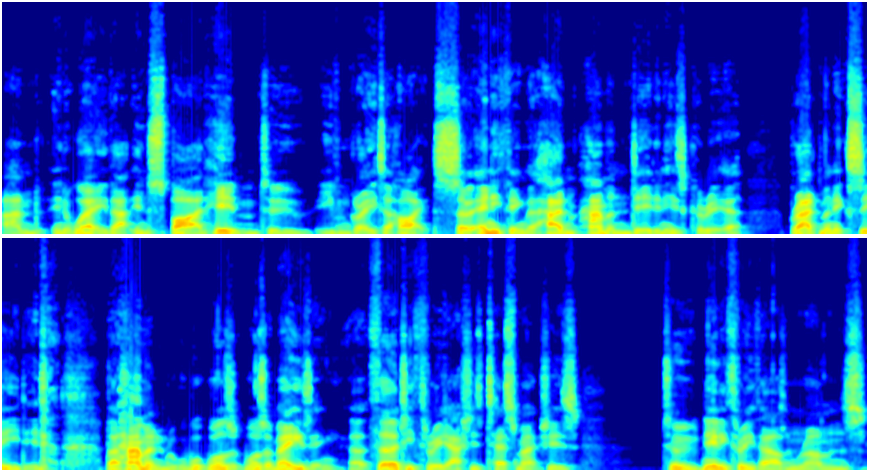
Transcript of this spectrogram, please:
And in a way, that inspired him to even greater heights. So anything that Ham- Hammond did in his career, Bradman exceeded. But Hammond w- was was amazing. Uh, 33 Ashes Test matches, to nearly 3,000 runs,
